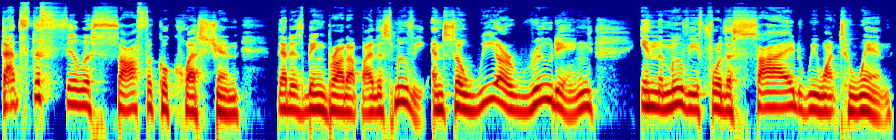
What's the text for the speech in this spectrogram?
That's the philosophical question that is being brought up by this movie. And so we are rooting in the movie for the side we want to win,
